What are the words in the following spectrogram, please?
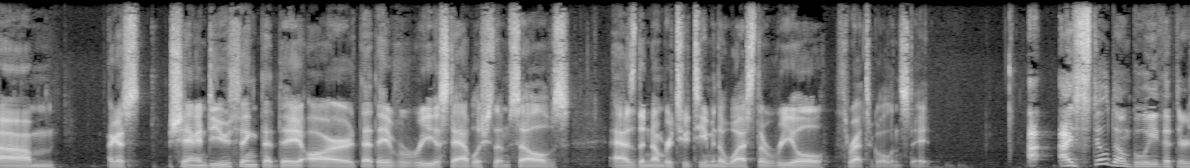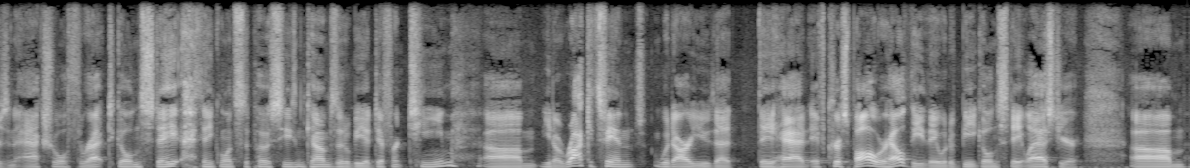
Um, I guess Shannon, do you think that they are that they've reestablished themselves as the number two team in the West, the real threat to Golden State? I, still don't believe that there's an actual threat to Golden State. I think once the postseason comes, it'll be a different team. Um, you know, Rockets fans would argue that they had, if Chris Paul were healthy, they would have beat Golden State last year. Um,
